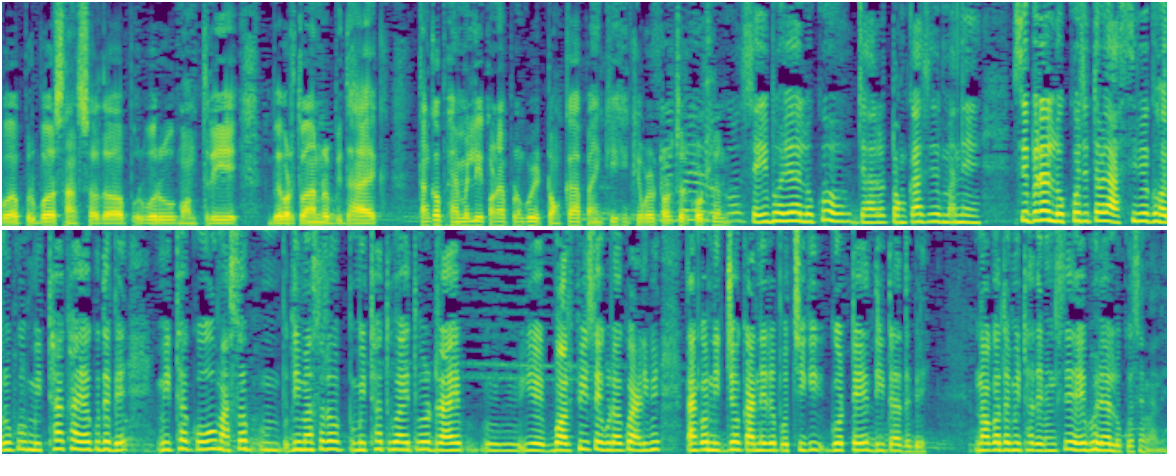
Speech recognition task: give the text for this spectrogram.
ବ- ପୂର୍ବ ସାଂସଦ ପୂର୍ବରୁ ମନ୍ତ୍ରୀ ବର୍ତ୍ତମାନର ବିଧାୟକ ତାଙ୍କ ଫ୍ୟାମିଲି କଣ ଆପଣଙ୍କୁ ଏ ଟଙ୍କା ପାଇଁ କି ହିଁ କେବଳ ଟର୍ଚର କରୁଥିଲେ? ଲୋକ, ସେଇଭଳିଆ ଲୋକ ଯାହାର ଟଙ୍କା ସେ ମାନେ ସେ ପୁରା ଲୋକ ଯେତେବେଳେ ଆସିବେ ଘରକୁ ମିଠା ଖାଇବାକୁ ଦେବେ ମିଠା କୋଉ ମାସ ଉମ୍, ଦି ମାସର ମିଠା ଥୁଆ ହେଇଥିବ ଡ୍ରାଏ ଉମ୍, ଇଏ ବର୍ଫି ସେଗୁଡାକୁ ଆଣିବେ ତାଙ୍କ ନିଜ କାନିରେ ପୋଛିକି ଗୋଟେ ଦିଟା ଦେବେ ନଗଦ ମିଠା ଦେବେନି ସେ ଏଇଭଳିଆ ଲୋକ ସେମାନେ।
